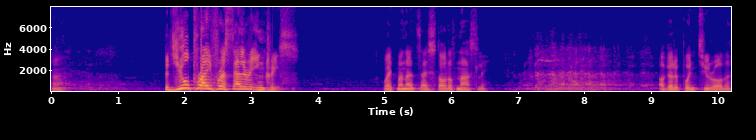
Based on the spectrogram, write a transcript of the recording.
But you'll pray for a salary increase. Wait, my notes say start off nicely. I'll go to point two rather.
